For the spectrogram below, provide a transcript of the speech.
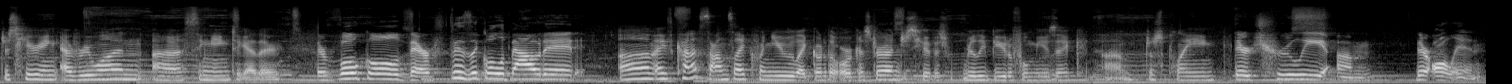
Just hearing everyone uh, singing together. They're vocal, they're physical about it. Um, it kind of sounds like when you like go to the orchestra and just hear this really beautiful music um, just playing. They're truly, um, they're all in.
